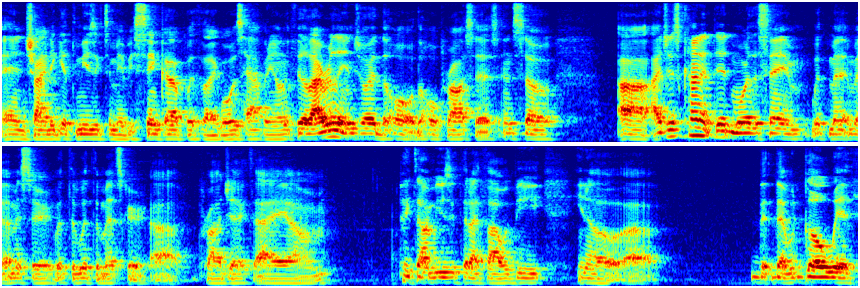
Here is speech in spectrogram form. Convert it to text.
and trying to get the music to maybe sync up with like what was happening on the field. I really enjoyed the whole the whole process, and so uh, I just kind of did more of the same with Mr. with the with the Metzger uh, project. I um, picked out music that I thought would be, you know, uh, th- that would go with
